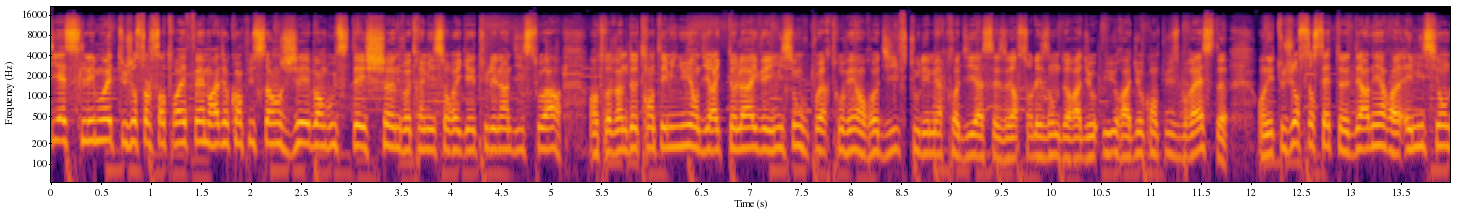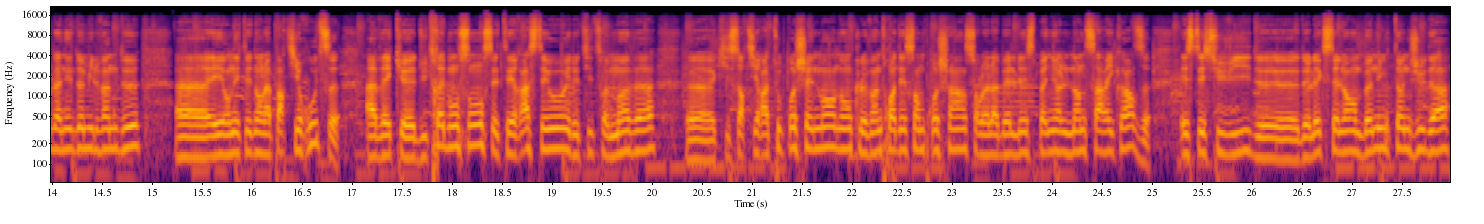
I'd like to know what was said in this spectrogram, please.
Yes, les mouettes, toujours sur le 103 FM, Radio Campus Angers, Bamboo Station, votre émission reggae tous les lundis soirs entre 22h30 et minuit en direct live et émission que vous pouvez retrouver en rediff tous les mercredis à 16h sur les ondes de Radio U, Radio Campus Brest. On est toujours sur cette dernière émission de l'année 2022 euh, et on était dans la partie Roots avec euh, du très bon son, c'était Rasteo et le titre Mother euh, qui sortira tout prochainement, donc le 23 décembre prochain sur le label espagnol Nansa Records et c'était suivi de, de l'excellent Bunnington Judah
